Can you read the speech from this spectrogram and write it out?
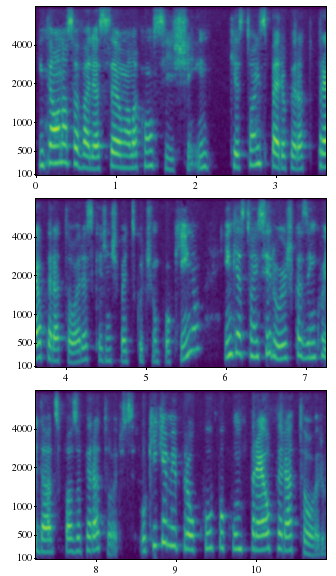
Então, a nossa avaliação, ela consiste em questões pré-operatórias, que a gente vai discutir um pouquinho, em questões cirúrgicas e em cuidados pós-operatórios. O que, que eu me preocupo com pré-operatório?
